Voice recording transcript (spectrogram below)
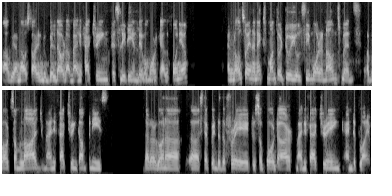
uh, we are now starting to build out our manufacturing facility in Livermore, California. And also in the next month or two, you'll see more announcements about some large manufacturing companies that are going to uh, step into the fray to support our manufacturing and deployment.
